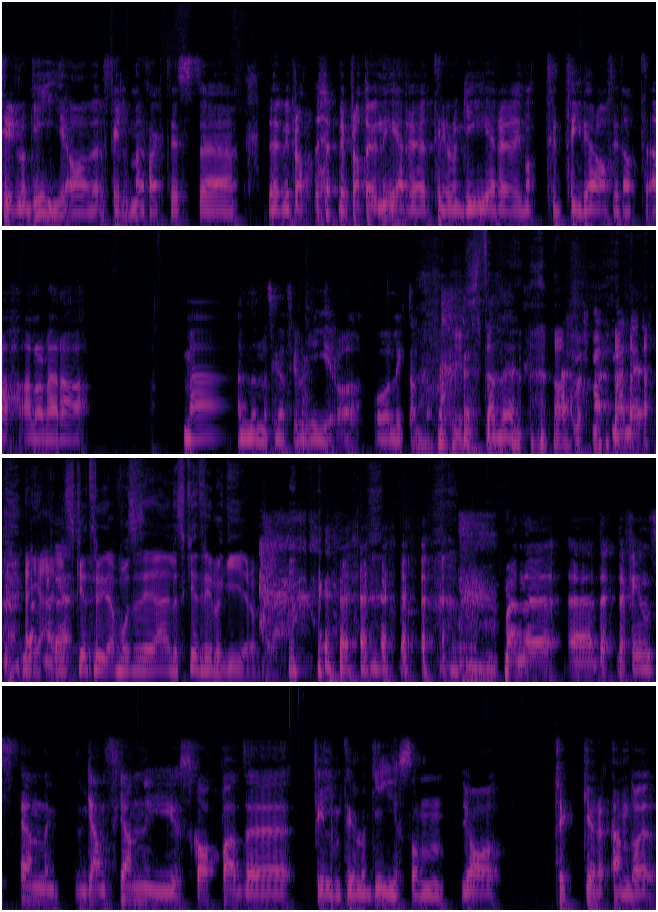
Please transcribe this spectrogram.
trilogi av filmer faktiskt. Eh, Vi pratade, vi pratade ju ner trilogier i något tidigare avsnitt att ah, alla de här ah, männen med sina trilogier och, och liknande. Men, eh, Ja. men, men, Jag älskar, jag måste säga, jag älskar trilogier också. Men eh, det, det finns en ganska nyskapad eh, filmtrilogi som jag tycker ändå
